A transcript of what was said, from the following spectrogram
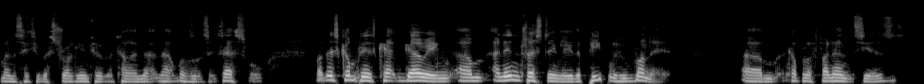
Man City were struggling to at the time, that that wasn't successful. But this company has kept going, um, and interestingly, the people who run it, um, a couple of financiers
